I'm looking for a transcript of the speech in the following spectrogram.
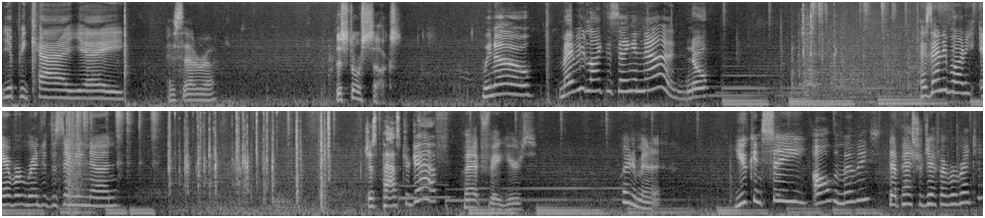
Yippee ki yay, etc. This store sucks. We know. Maybe you'd like the singing nun. Nope. Has anybody ever rented the singing nun? Just Pastor Jeff. That figures. Wait a minute. You can see all the movies that Pastor Jeff ever rented?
